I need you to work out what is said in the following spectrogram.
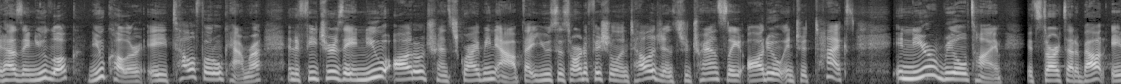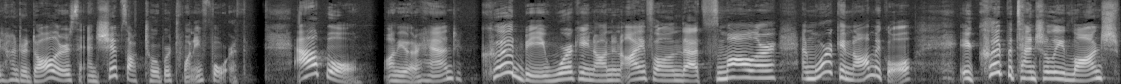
It has a new look, new color, a telephoto camera, and it features a new auto transcribing app that uses artificial intelligence to translate audio into text in near real time. It starts at about $800 and ships October 24th. Apple on the other hand, could be working on an iPhone that's smaller and more economical. It could potentially launch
